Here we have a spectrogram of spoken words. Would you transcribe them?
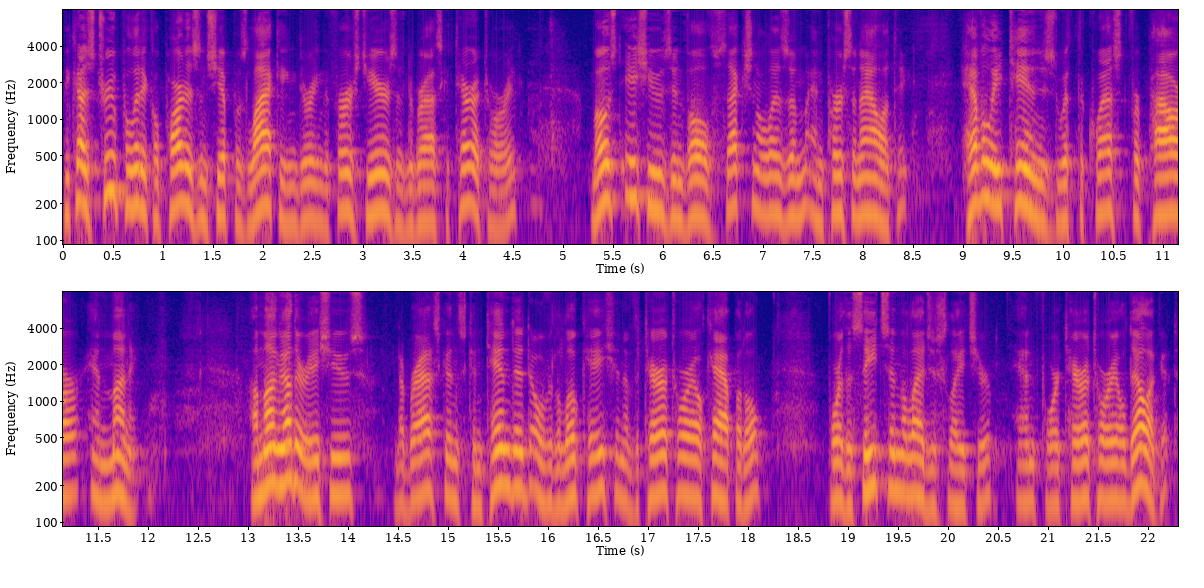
Because true political partisanship was lacking during the first years of Nebraska Territory, most issues involved sectionalism and personality, heavily tinged with the quest for power and money. Among other issues, Nebraskans contended over the location of the territorial capital for the seats in the legislature and for territorial delegate.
